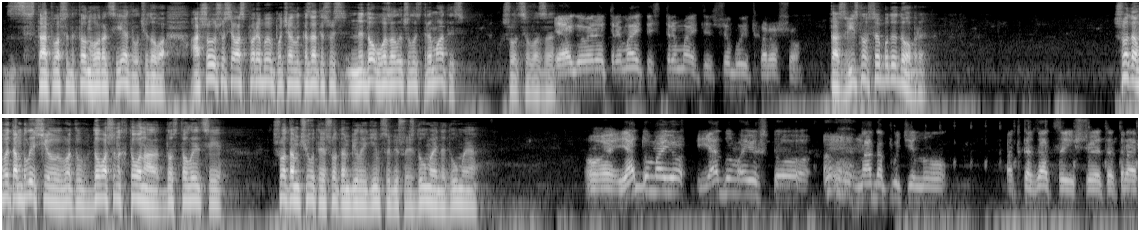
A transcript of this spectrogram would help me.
З- Штат Вашингтон, город Сіетл, чудово. А що ви щось я вас перебив, почали казати, щось недовго залишилось триматись? Що це у вас за. Я говорю, тримайтесь, тримайтесь, все будет хорошо. Та звісно, все буде добре. Що там ви там ближче от, до Вашингтона, до столиці? Що там чути, що там Білий Дім собі щось думає, не думає? Ой, я думаю, я думаю, что надо Путину отказаться еще этот раз,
